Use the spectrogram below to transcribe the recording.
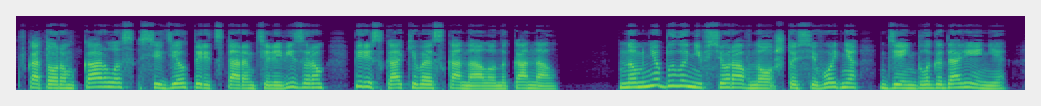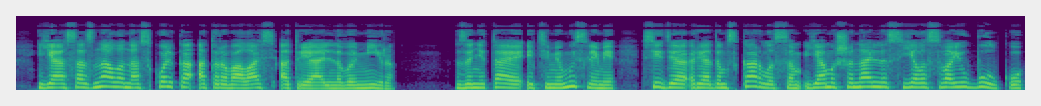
в котором Карлос сидел перед старым телевизором, перескакивая с канала на канал. Но мне было не все равно, что сегодня День Благодарения. Я осознала, насколько оторвалась от реального мира. Занятая этими мыслями, сидя рядом с Карлосом, я машинально съела свою булку.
